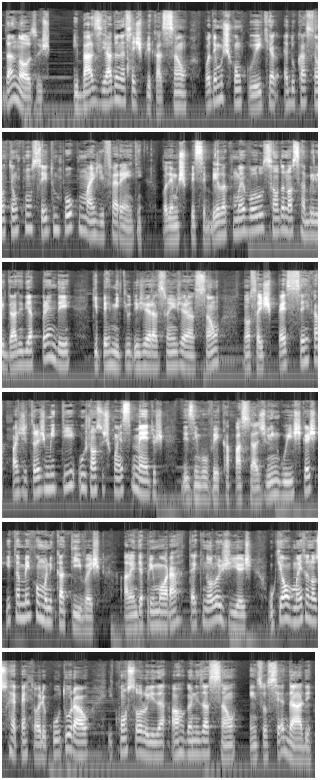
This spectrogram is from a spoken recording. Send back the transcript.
danosos. E baseado nessa explicação, podemos concluir que a educação tem um conceito um pouco mais diferente. Podemos percebê-la como uma evolução da nossa habilidade de aprender, que permitiu de geração em geração nossa espécie ser capaz de transmitir os nossos conhecimentos, desenvolver capacidades linguísticas e também comunicativas, além de aprimorar tecnologias, o que aumenta nosso repertório cultural e consolida a organização em sociedade.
